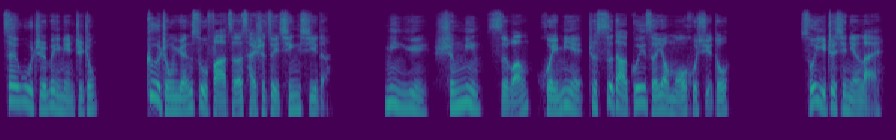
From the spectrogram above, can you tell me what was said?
在物质位面之中，各种元素法则才是最清晰的。命运、生命、死亡、毁灭这四大规则要模糊许多。所以这些年来，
